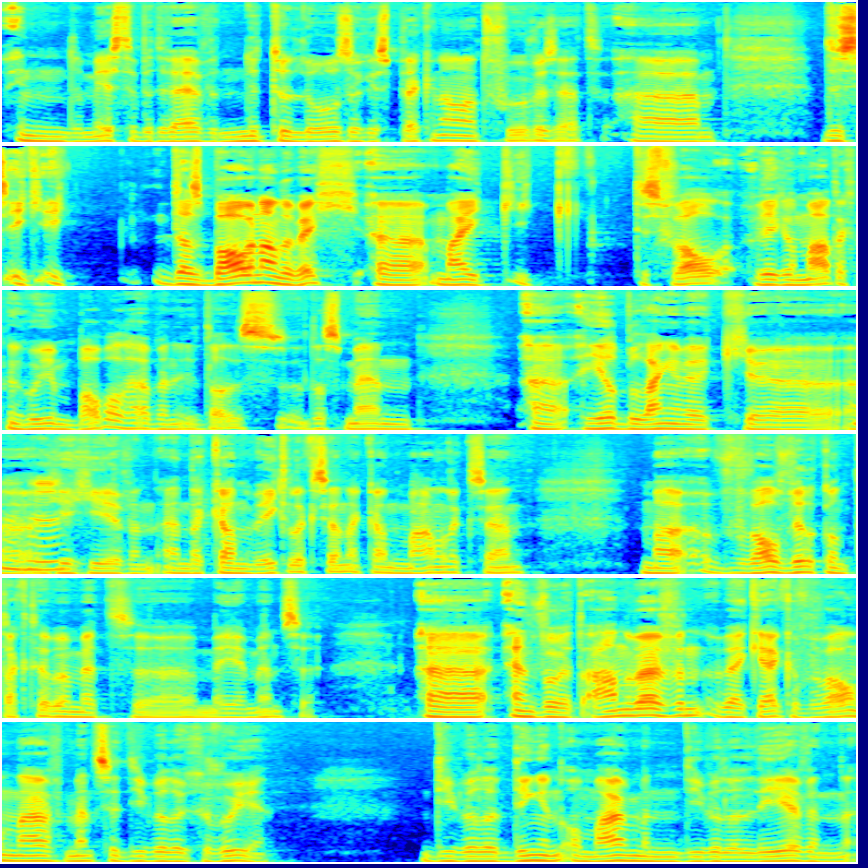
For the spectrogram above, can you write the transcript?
in de meeste bedrijven nutteloze gesprekken aan het voeren bent. dus ik, ik, dat is bouwen aan de weg, maar ik, ik, het is vooral regelmatig een goede babbel hebben. Dat is, dat is mijn heel belangrijk mm -hmm. gegeven. En dat kan wekelijks zijn, dat kan maandelijks zijn maar vooral veel contact hebben met, met je mensen. En voor het aanwerven, wij kijken vooral naar mensen die willen groeien. Die willen dingen omarmen, die willen leven.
